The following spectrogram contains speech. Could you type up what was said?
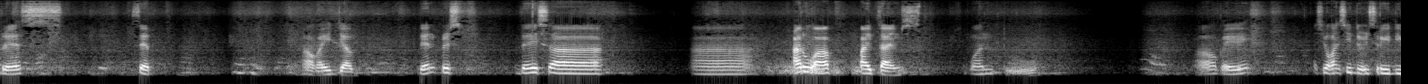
press set. Okay jog then press this uh, uh, arrow up five times. One two. Okay. As you can see there is ready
